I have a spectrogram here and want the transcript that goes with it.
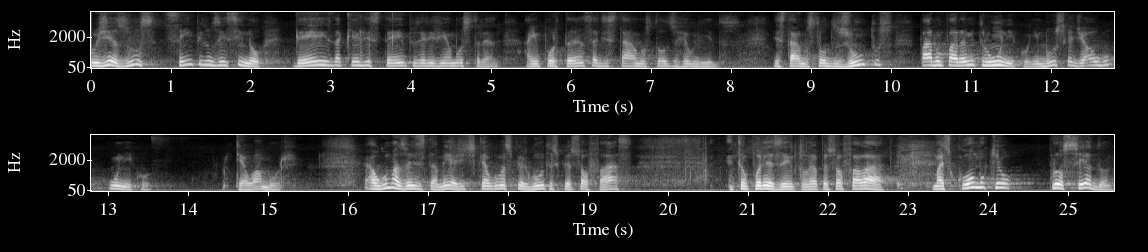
Então Jesus sempre nos ensinou, desde aqueles tempos ele vinha mostrando a importância de estarmos todos reunidos, de estarmos todos juntos para um parâmetro único, em busca de algo único, que é o amor. Algumas vezes também a gente tem algumas perguntas que o pessoal faz. Então, por exemplo, né, o pessoal fala, ah, mas como que eu procedo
